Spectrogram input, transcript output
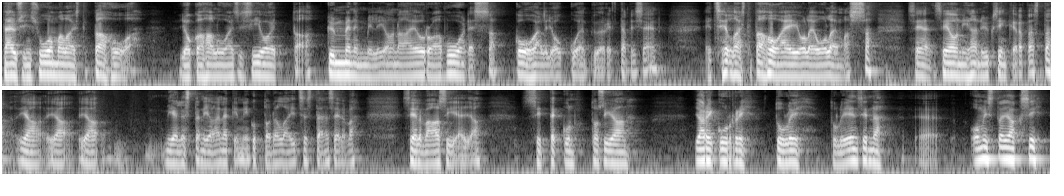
täysin suomalaista tahoa, joka haluaisi sijoittaa 10 miljoonaa euroa vuodessa KHL-joukkueen pyörittämiseen. Että sellaista tahoa ei ole olemassa. Se, se on ihan yksinkertaista ja, ja, ja mielestäni ainakin niin kuin todella itsestään selvä, selvä asia. Ja sitten kun tosiaan Jari Kurri tuli, tuli ensinnä omistajaksi,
